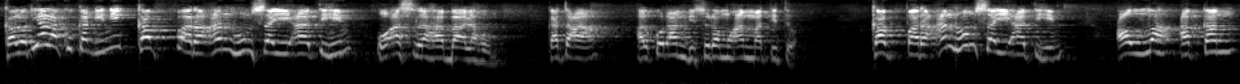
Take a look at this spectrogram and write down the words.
kalau dia lakukan ini kaffara anhum sayiatihim wa aslaha balahum. Kata Al-Quran di surah Muhammad itu. Kaffara anhum sayiatihim. Allah akan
